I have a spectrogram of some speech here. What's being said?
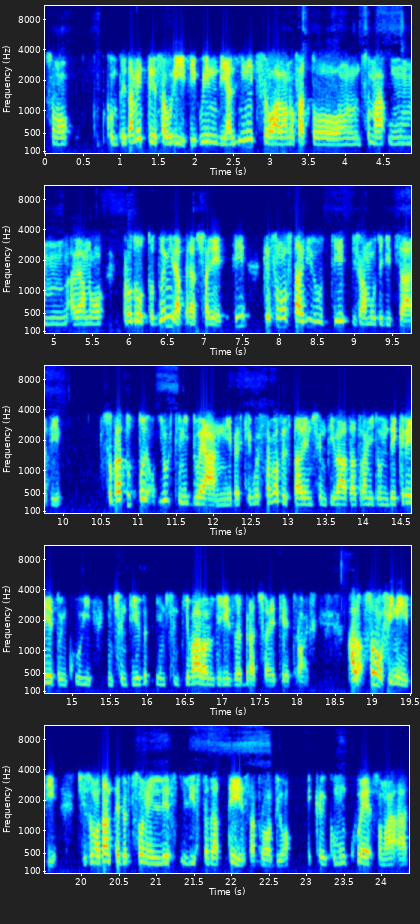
sono completamente esauriti, quindi all'inizio avevano fatto, insomma, un- avevano prodotto 2000 braccialetti che sono stati tutti, diciamo, utilizzati soprattutto gli ultimi due anni, perché questa cosa è stata incentivata tramite un decreto in cui incentiv- incentivava l'utilizzo dei braccialetti elettronici. Allora, sono finiti, ci sono tante persone in, lis- in lista d'attesa proprio, e che comunque sono a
